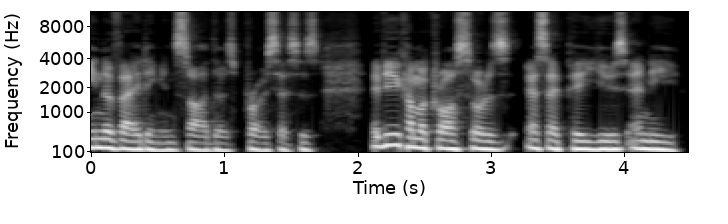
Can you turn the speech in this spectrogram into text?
innovating inside those processes, have you come across or does SAP use any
